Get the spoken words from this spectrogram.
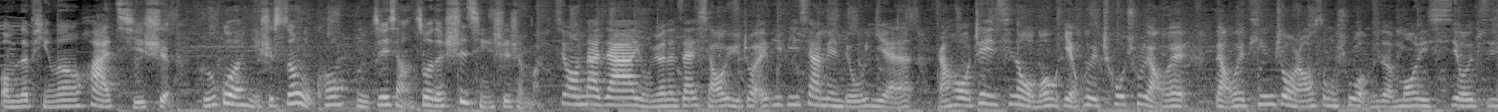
我们的评论话题是。如果你是孙悟空，你最想做的事情是什么？希望大家踊跃的在小宇宙 APP 下面留言。然后这一期呢，我们也会抽出两位两位听众，然后送出我们的《魔力西游记》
